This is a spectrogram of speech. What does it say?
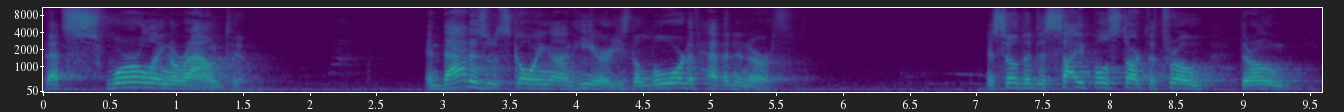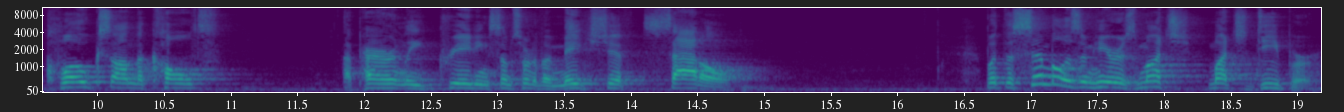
that's swirling around him. And that is what's going on here. He's the Lord of heaven and earth. And so the disciples start to throw their own cloaks on the colt, apparently creating some sort of a makeshift saddle. But the symbolism here is much, much deeper.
